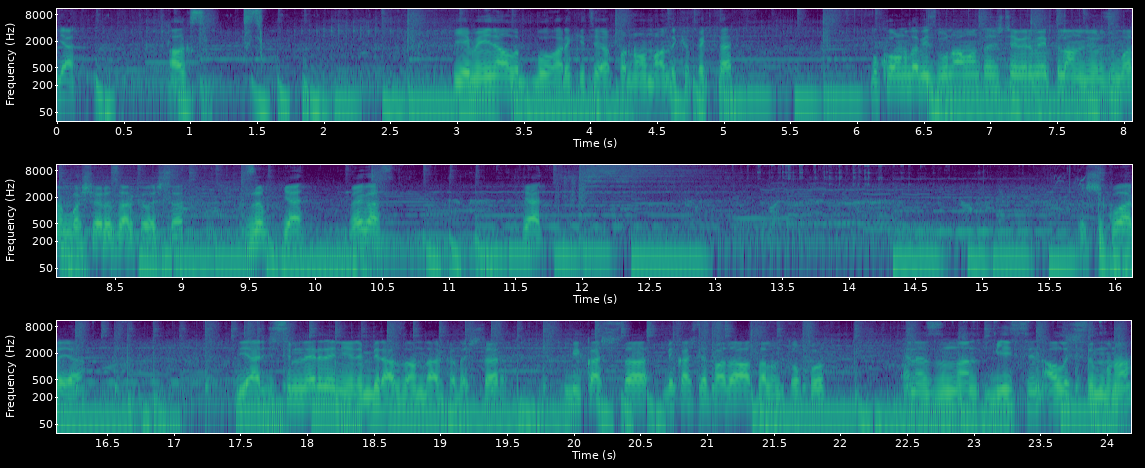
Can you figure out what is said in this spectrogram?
Gel. Al kızım. Yemeğini alıp bu hareketi yapar normalde köpekler. Bu konuda biz bunu avantajı çevirmeyi planlıyoruz. Umarım başarırız arkadaşlar. Kızım gel. Vegas. Gel. Işık var ya. Diğer cisimleri deneyelim birazdan da arkadaşlar. Birkaç da birkaç defa daha atalım topu. En azından bilsin, alışsın buna.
